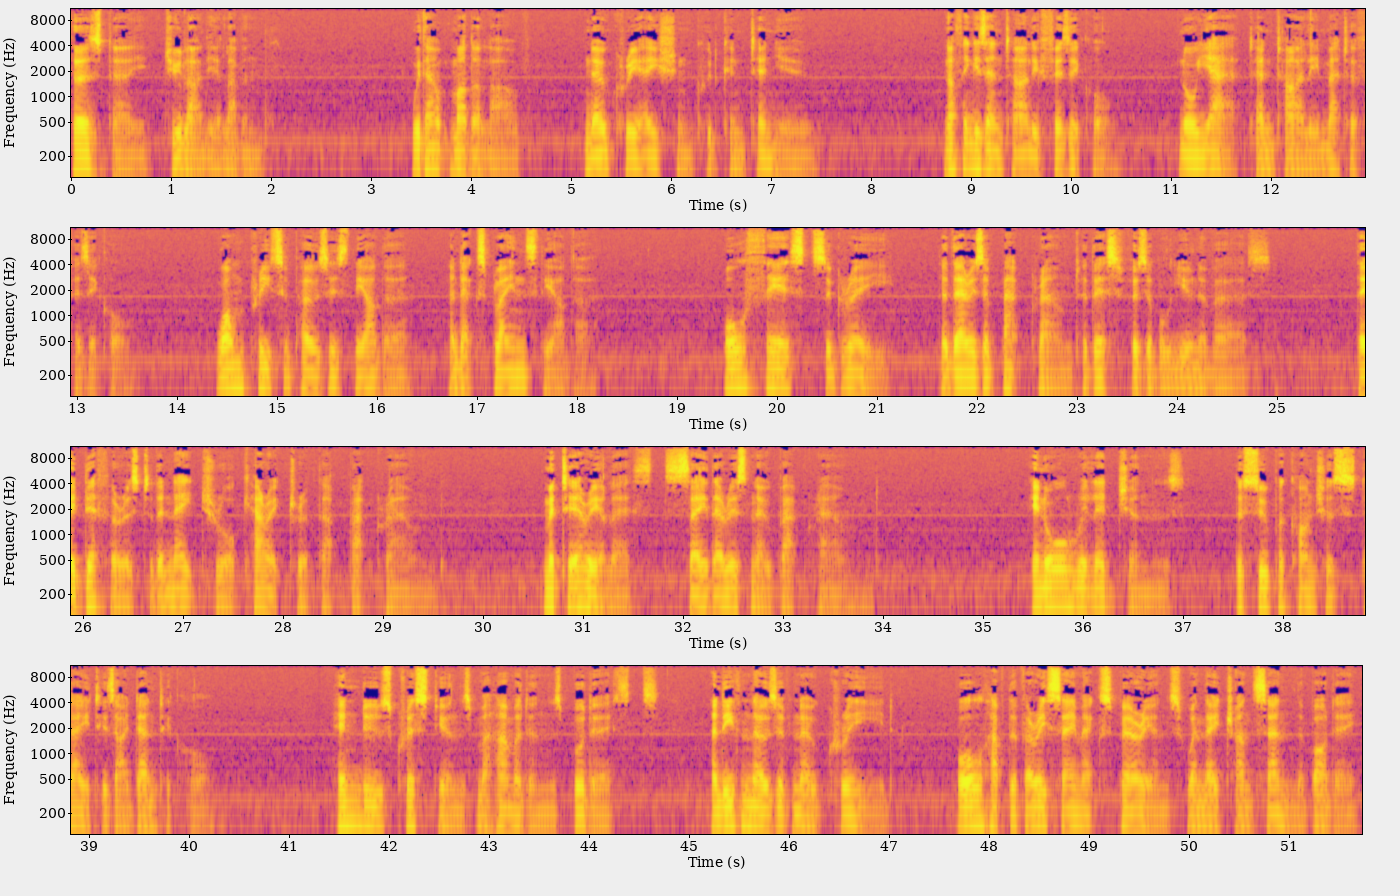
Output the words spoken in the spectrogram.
Thursday, July the 11th. Without mother love, no creation could continue. Nothing is entirely physical, nor yet entirely metaphysical. One presupposes the other and explains the other. All theists agree that there is a background to this visible universe. They differ as to the nature or character of that background. Materialists say there is no background. In all religions, the superconscious state is identical. Hindus, Christians, Mohammedans, Buddhists, and even those of no creed, all have the very same experience when they transcend the body.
